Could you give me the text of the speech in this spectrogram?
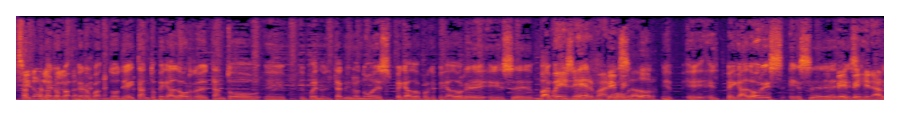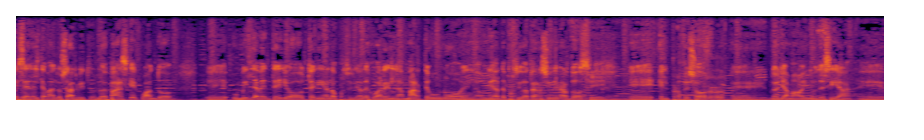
Sí, no, la pero, pelota pero cuando- donde hay tanto pegador, eh, tanto, eh, bueno, el término no es pegador porque pegador eh, es eh, un Papelero, Eh, eh, el pegador es es, eh, Pepe es- Gerardo. es en el tema de los árbitros. Lo que pasa es que cuando humildemente yo tenía la oportunidad de jugar en la Marte 1 en la Unidad Deportiva Atanasio Girardot, eh, el profesor eh, nos llamaba y nos decía eh,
